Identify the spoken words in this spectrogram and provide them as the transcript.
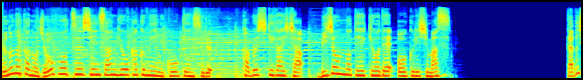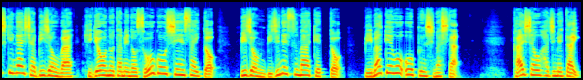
世の中の情報通信産業革命に貢献する株式会社ビジョンの提供でお送りします株式会社ビジョンは企業のための総合支援サイトビジョンビジネスマーケットビマケをオープンしました。会社を始めたい、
